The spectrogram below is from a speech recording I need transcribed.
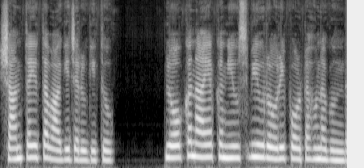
ಶಾಂತಯುತವಾಗಿ ಜರುಗಿತು. Lokanayaka news bureau report Hungund.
